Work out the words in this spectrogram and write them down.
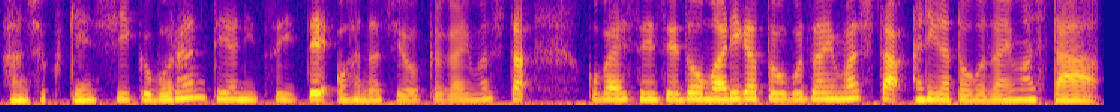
繁殖犬飼育ボランティアについてお話を伺いました。小林先生どうもありがとうございました。ありがとうございました。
